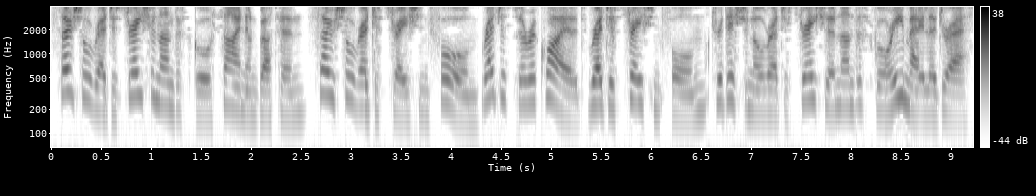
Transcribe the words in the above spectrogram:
Social registration underscore sign in button. Social registration form. Register required. Registration form. Traditional registration underscore email address.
